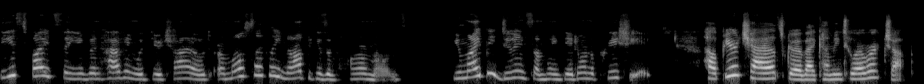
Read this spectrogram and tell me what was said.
These fights that you've been having with your child are most likely not because of hormones. You might be doing something they don't appreciate. Help your child grow by coming to our workshop.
